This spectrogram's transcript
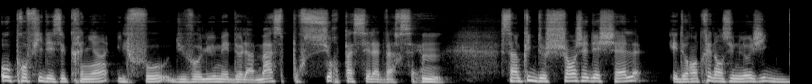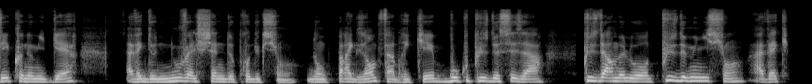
au profit des Ukrainiens, il faut du volume et de la masse pour surpasser l'adversaire. Mm. Ça implique de changer d'échelle et de rentrer dans une logique d'économie de guerre avec de nouvelles chaînes de production. Donc, par exemple, fabriquer beaucoup plus de Césars, plus d'armes lourdes, plus de munitions, avec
